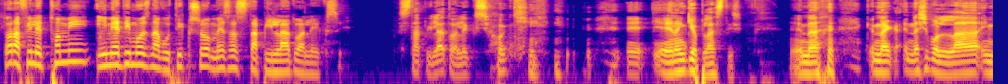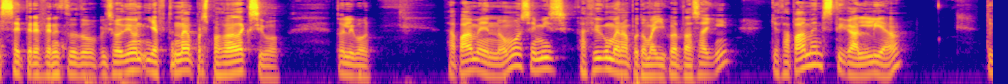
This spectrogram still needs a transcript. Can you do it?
Τώρα φίλε Τόμι είμαι έτοιμος να βουτήξω μέσα στα πυλά του Αλέξη. Στα πυλά του Αλέξη, οκ. ε, έναν και ο πλάστης. Ε, να, να, να έχει πολλά inside reference το, το επεισόδιο, γι' αυτό να προσπαθώ να τα εξηγώ. Το λοιπόν. Θα πάμε όμως, εμείς θα φύγουμε από το μαγικό δασάκι και θα πάμε στη Γαλλία το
